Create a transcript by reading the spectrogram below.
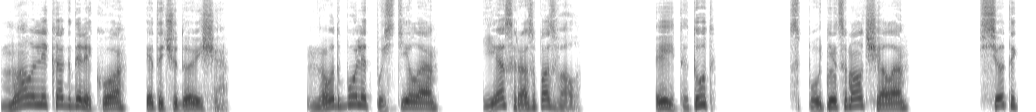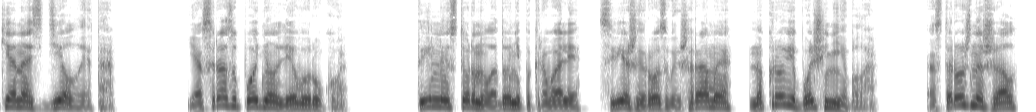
Мало ли как далеко это чудовище. Но вот боль отпустила, и я сразу позвал. «Эй, ты тут?» Спутница молчала. Все-таки она сделала это. Я сразу поднял левую руку. Тыльную сторону ладони покрывали свежие розовые шрамы, но крови больше не было осторожно жал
